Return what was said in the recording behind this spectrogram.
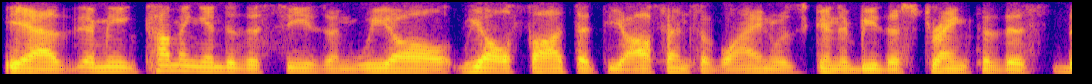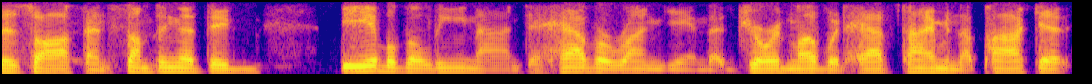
Yeah, I mean, coming into the season, we all we all thought that the offensive line was going to be the strength of this this offense, something that they'd be able to lean on to have a run game that Jordan Love would have time in the pocket.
